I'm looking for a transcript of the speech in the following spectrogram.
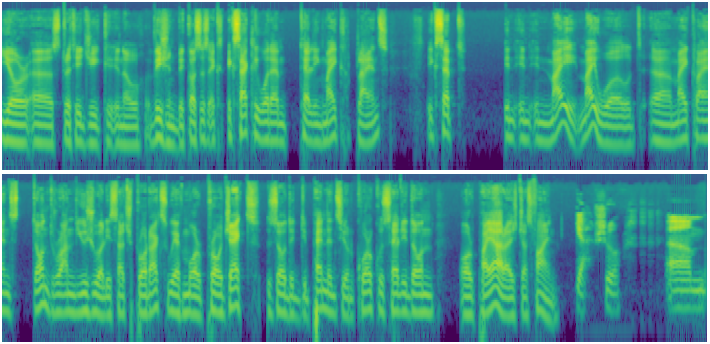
your uh, strategic you know vision because it's ex- exactly what I'm telling my clients. Except in in, in my my world, uh, my clients don't run usually such products. We have more projects, so the dependency on Quarkus, Helidon, or Payara is just fine. Yeah, sure. Um,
